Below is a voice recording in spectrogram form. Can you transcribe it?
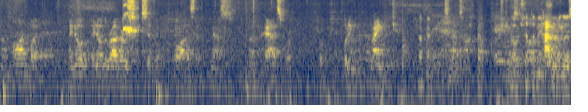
um, on, but I know, I know there are very specific laws that Mass uh, has for, for putting language. Okay. So that's not ballot questions. Well, we just have to make How sure that,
